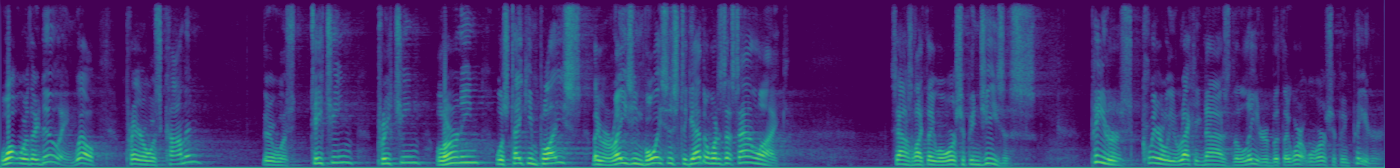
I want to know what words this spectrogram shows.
What were they doing? Well, prayer was common, there was teaching, preaching, learning was taking place. They were raising voices together. What does that sound like? Sounds like they were worshiping Jesus. Peter's clearly recognized the leader, but they weren't worshiping Peter.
